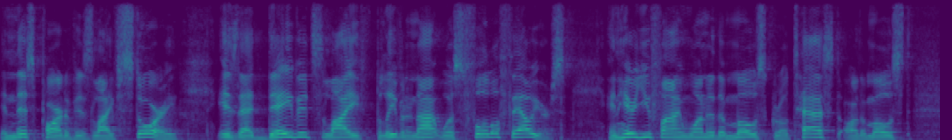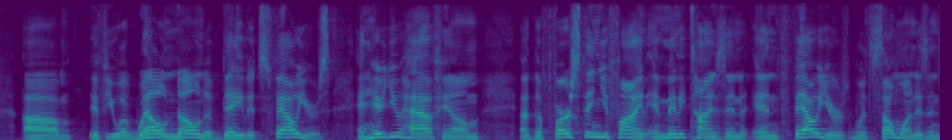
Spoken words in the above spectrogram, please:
in this part of his life story is that David's life, believe it or not, was full of failures. And here you find one of the most grotesque or the most, um, if you will, well known of David's failures. And here you have him. Uh, the first thing you find, in many times in, in failures when someone is in,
